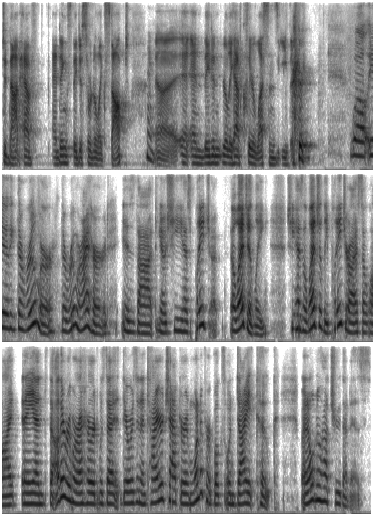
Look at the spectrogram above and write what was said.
did not have endings; they just sort of like stopped. Hmm. Uh, and they didn't really have clear lessons either. well, you know, the, the, rumor, the rumor I heard is that you know she has plagiarized allegedly. She has allegedly plagiarized a lot. And the other rumor i heard was that there was an entire chapter in one of her books on diet coke. But i don't know how true that is.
